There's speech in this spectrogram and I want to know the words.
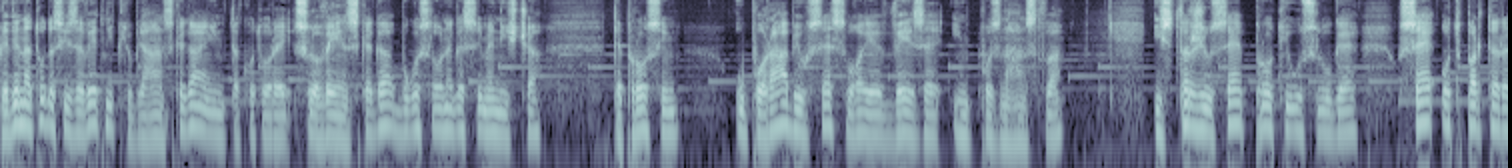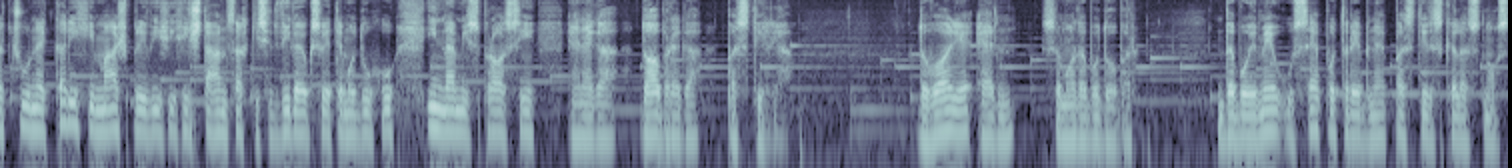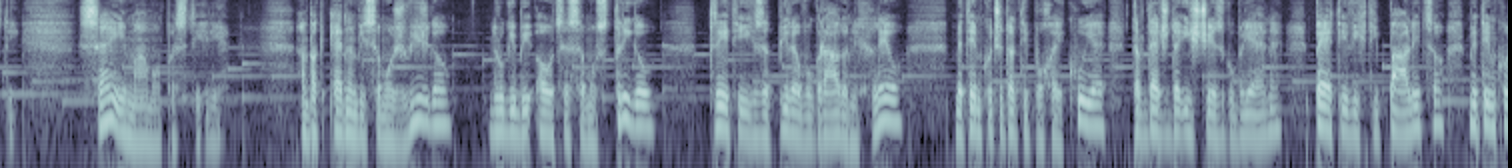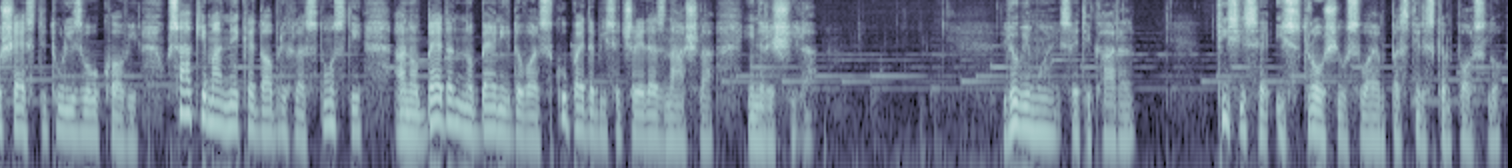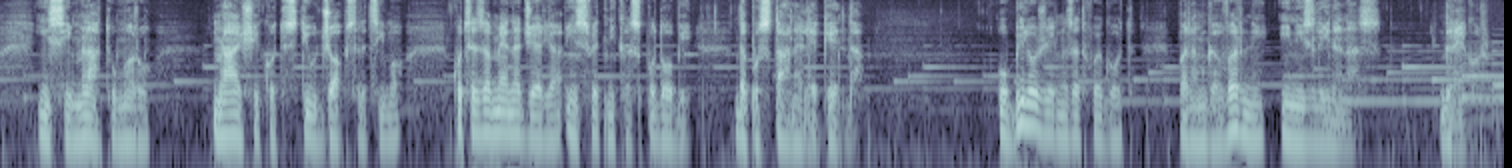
glede na to, da si zavetnik ljubljanskega in tako torej slovenskega bogoslovnega semenišča, te prosim, uporabi vse svoje veze in poznanstva iztrži vse proti usluge, vse odprte račune, kar jih imaš pri višjih inštancah, ki se dvigajo k svetemu duhu in nam izprosi enega dobrega pastirja. Dovolj je en, samo da bo dober, da bo imel vse potrebne pastirske lastnosti. Vse imamo pastirje, ampak eden bi samo žvižgal, drugi bi ovce samo strigal, tretji jih zapira v ogrado in hlev, medtem ko četrti pohajkuje, trdeč, da išče izgubljene, peti vihti palico, medtem ko šesti tuli z volkovi. Vsak ima nekaj dobrih lastnosti, a nobeden nobenih dovolj skupaj, da bi se čreda znašla in rešila. Ljubi moj, sveti Karl, ti si se iztrošil v svojem pastirskem poslu in si mlad umrl, mlajši kot Steve Jobs, recimo kot se za menedžerja in svetnika spodobi, da postane legenda. Obilo žegno za tvoj god, pa nam ga vrni in izline nas, Gregor.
